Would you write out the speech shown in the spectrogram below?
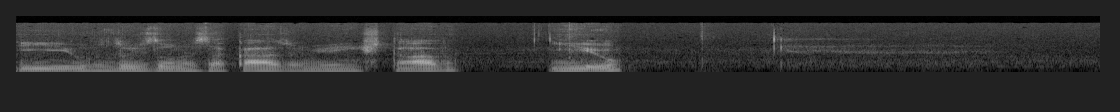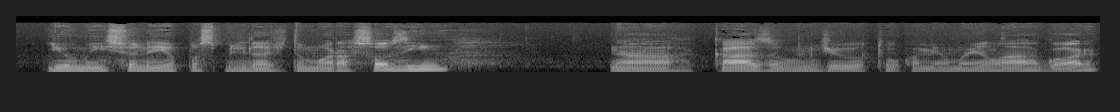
e os dois donos da casa onde a gente estava, e eu. E eu mencionei a possibilidade de eu morar sozinho, na casa onde eu tô com a minha mãe lá agora.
